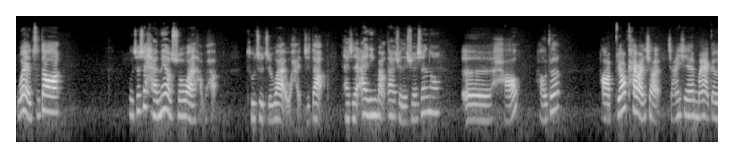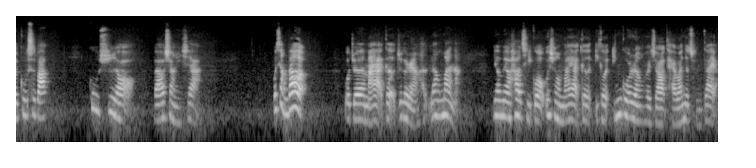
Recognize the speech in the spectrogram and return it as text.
我也知道啊。我就是还没有说完，好不好？除此之外，我还知道他是爱丁堡大学的学生哦。呃，好好的，好，不要开玩笑，讲一些玛雅哥的故事吧。故事哦，我要想一下。我想到了，我觉得玛雅哥这个人很浪漫啊。你有没有好奇过，为什么玛雅哥一个英国人会知道台湾的存在啊？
